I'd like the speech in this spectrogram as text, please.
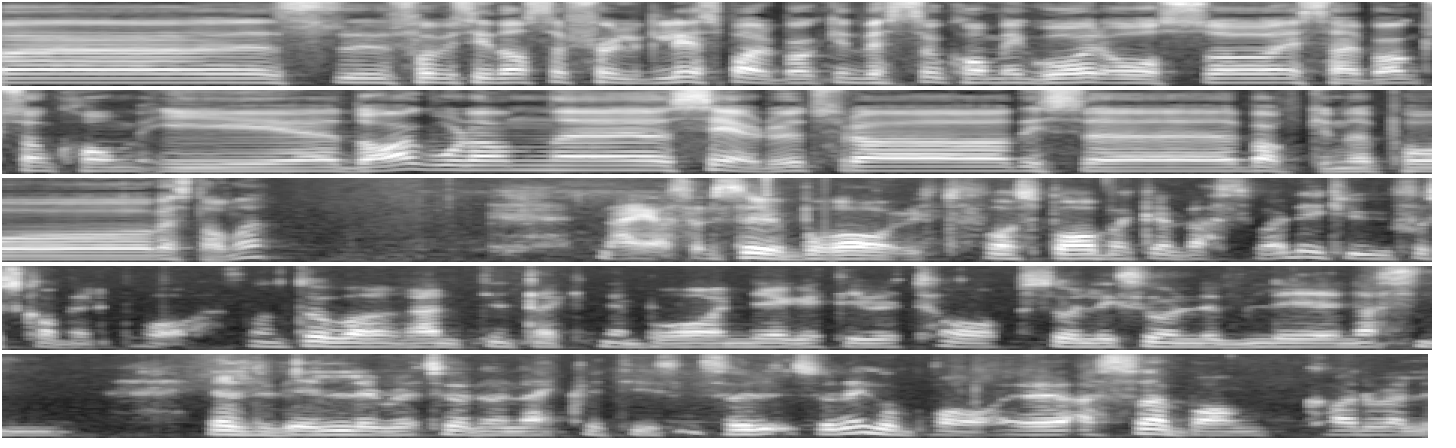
eh, får vi si da, selvfølgelig Sparebanken Vest som kom i går. og også SR Bank som kom i dag. Hvordan eh, ser det ut fra disse bankene på Vestlandet? Nei, altså Det ser jo bra ut. For Sparebanken Vest var det egentlig uforskammet bra. Sant? Da var renteinntektene bra, negative tap, så liksom det ble nesten helt ville return on equity. Så, så det går bra. Eh, SR Bank hadde vel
